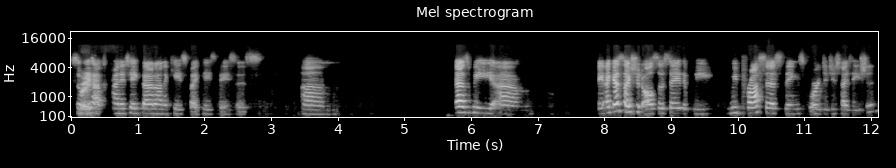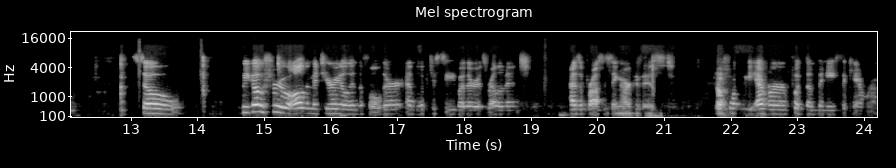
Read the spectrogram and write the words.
So we have to kind of take that on a case by case basis. Um, as we, um, I I guess I should also say that we, we process things for digitization. So we go through all the material in the folder and look to see whether it's relevant as a processing archivist Yeah. before we ever put them beneath the camera.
